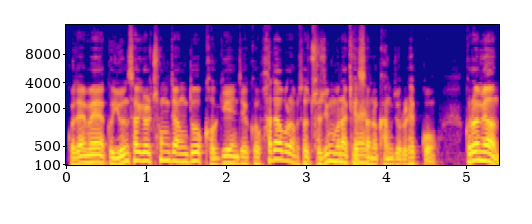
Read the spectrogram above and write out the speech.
그다음에 그 윤석열 총장도 거기에 이제 그 화답을 하면서 조직 문화 개선을 강조를 했고 그러면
